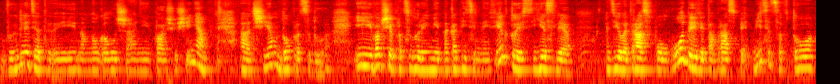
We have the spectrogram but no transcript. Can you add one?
выглядят и намного лучше они по ощущениям, чем до процедуры. И вообще процедура имеет накопительный эффект, то есть если делать раз в полгода или там раз в пять месяцев, то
